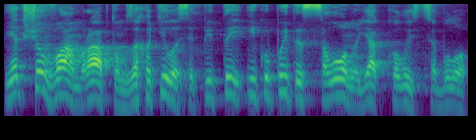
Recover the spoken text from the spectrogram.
Якщо вам раптом захотілося піти і купити з салону, як колись це було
